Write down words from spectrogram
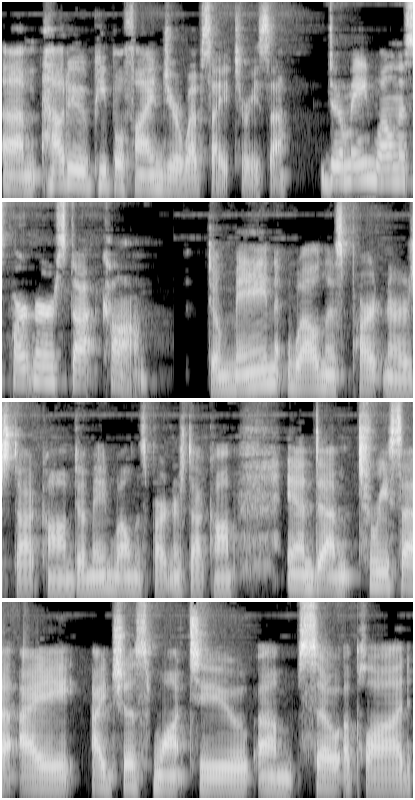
Um, how do people find your website, Teresa? domainwellnesspartners.com. domainwellnesspartners.com domainwellnesspartners.com and um, teresa i i just want to um, so applaud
